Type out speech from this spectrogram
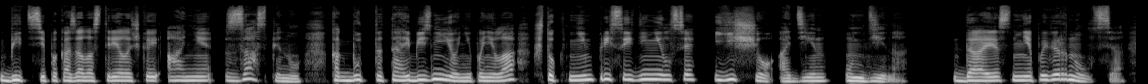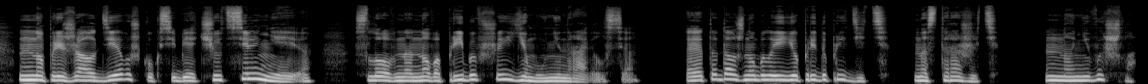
Битси показала стрелочкой Ане за спину, как будто та и без нее не поняла, что к ним присоединился еще один Ундина. Дайес не повернулся, но прижал девушку к себе чуть сильнее, словно новоприбывший ему не нравился. Это должно было ее предупредить, насторожить, но не вышло.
